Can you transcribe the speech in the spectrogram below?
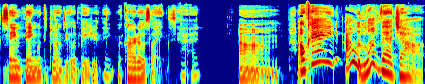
same thing with the drug dealer pager thing. Ricardo's like sad. Um, okay, I would love that job.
